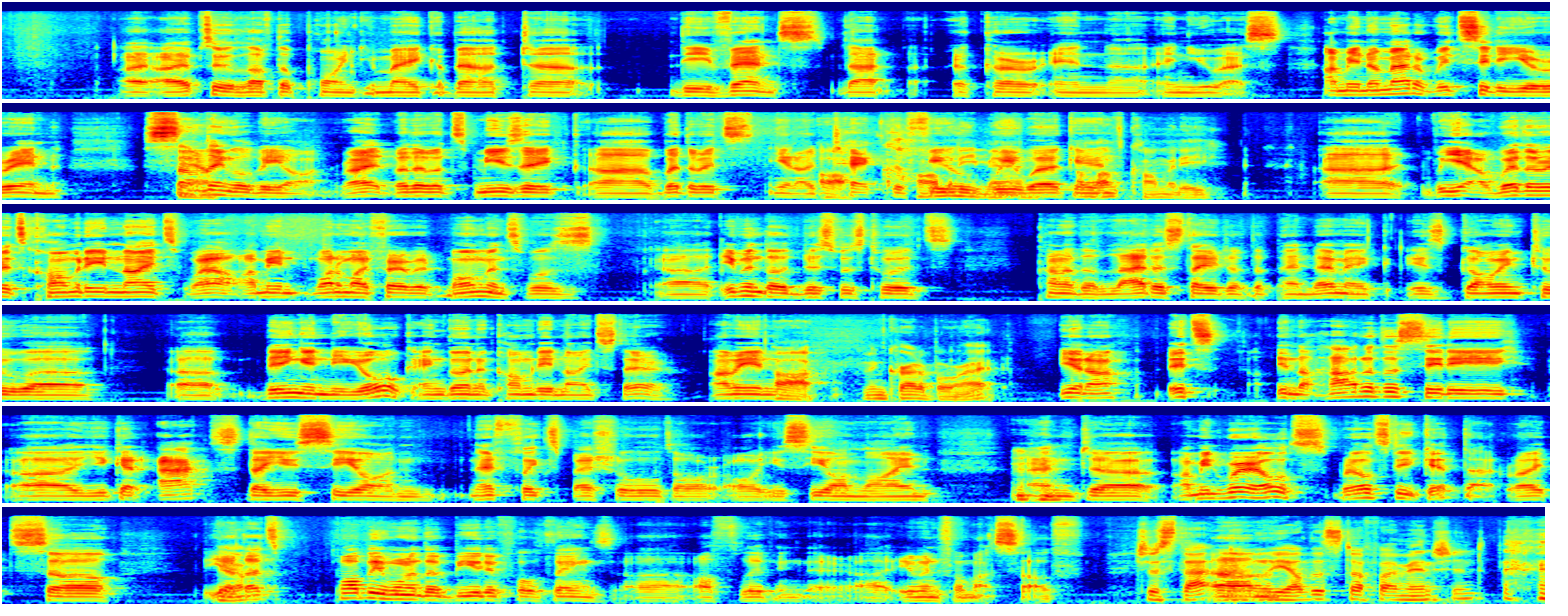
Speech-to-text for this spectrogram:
I I absolutely love the point you make about uh, the events that occur in uh, in US. I mean, no matter which city you're in, something Yeah. will be on, right? Whether it's music, uh, whether it's you know Oh, tech, the comedy, field we man. work I love comedy. uh, yeah, whether it's comedy nights. Wow, I mean, one of my favorite moments was uh, even though this was towards kind of the latter stage of the pandemic, is going to uh, uh, being in New York and going to comedy nights there. I mean, Oh, incredible, right? you know, it's in the heart of the city. Uh, you get acts that you see on Netflix specials or, or you see online. And uh, I mean, where else? Where else do you get that, right? So, yeah, that's probably one of the beautiful things uh, of living there, uh, even for myself. Just that and all the other stuff I mentioned.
